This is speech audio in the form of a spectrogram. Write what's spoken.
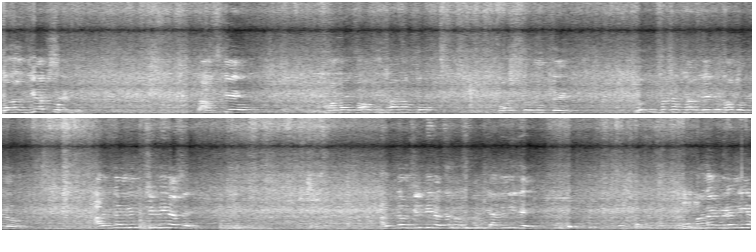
যারা জিহাদ করত। আজকে আমার ভাই আছে মধ্যে নতুন সরকার সাহেব যে কথা বলল আরেকজন শিল্পী আছে। আরেকজন শিল্পী আছে আমি নিজে। মাথা করে নিয়ে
